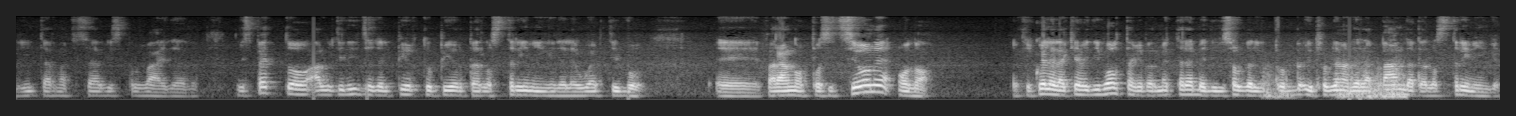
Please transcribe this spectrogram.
gli Internet Service Provider, rispetto all'utilizzo del peer-to-peer per lo streaming delle web TV, eh, faranno opposizione o no? Perché quella è la chiave di volta che permetterebbe di risolvere il, pro- il problema della banda per lo streaming,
